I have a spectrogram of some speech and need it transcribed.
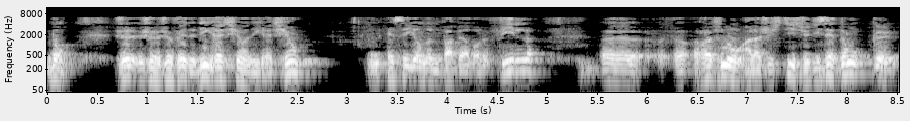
Bon, je, je, vais de digression en digression, essayons de ne pas perdre le fil. Euh, revenons à la justice. Je disais donc que euh,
